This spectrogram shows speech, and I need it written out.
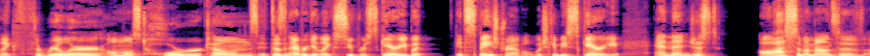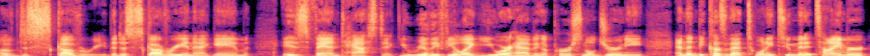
like thriller, almost horror tones. It doesn't ever get like super scary, but it's space travel, which can be scary. And then just awesome amounts of, of discovery. The discovery in that game is fantastic. You really feel like you are having a personal journey. And then because of that 22 minute timer,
